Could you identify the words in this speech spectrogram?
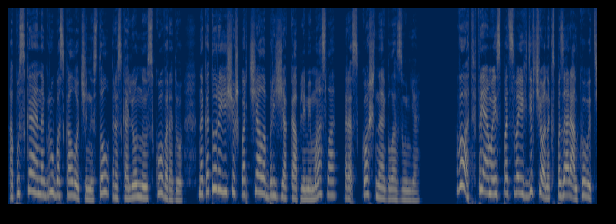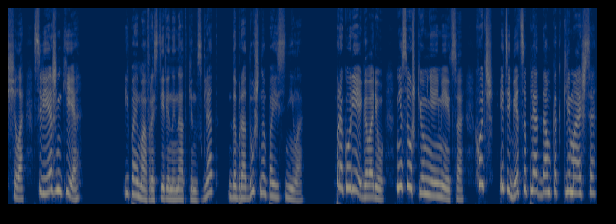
опуская на грубо сколоченный стол раскаленную сковороду, на которой еще шкварчала, брызжа каплями масла, роскошная глазунья. Вот, прямо из-под своих девчонок с позаранку вытащила. Свеженькие!» И, поймав растерянный Наткин взгляд, добродушно пояснила. «Прокурей, говорю, несушки у меня имеются. Хочешь, и тебе цыплят дам, как клемаешься.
